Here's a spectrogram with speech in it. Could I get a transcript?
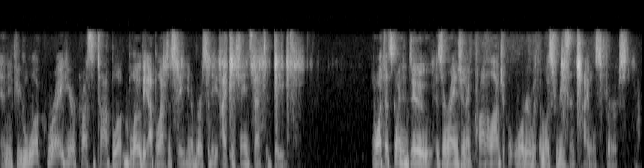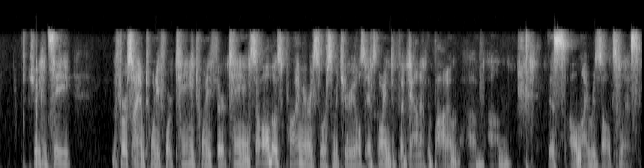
And if you look right here across the top below, below the Appalachian State University, I can change that to date. And what that's going to do is arrange it in chronological order with the most recent titles first. So you can see the first item 2014, 2013. So all those primary source materials, it's going to put down at the bottom of um, this all my results list.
